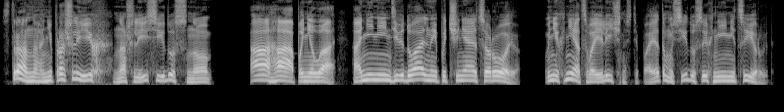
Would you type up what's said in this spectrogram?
Странно, не прошли их, нашли Сидус, но... Ага, поняла. Они не индивидуальны и подчиняются Рою. У них нет своей личности, поэтому Сидус их не инициирует.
